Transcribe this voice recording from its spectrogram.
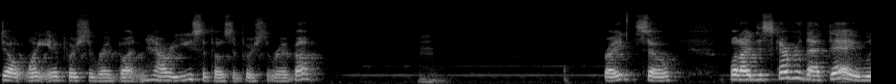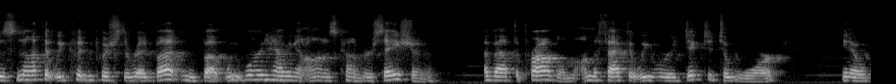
don't want you to push the red button. How are you supposed to push the red button? Hmm. Right? So, what I discovered that day was not that we couldn't push the red button, but we weren't having an honest conversation about the problem on the fact that we were addicted to war. You know,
